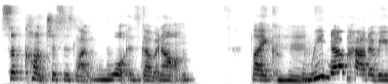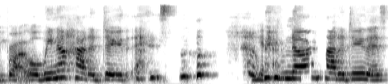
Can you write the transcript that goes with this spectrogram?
subconscious is like, what is going on? Like, mm-hmm. we know how to be broke, or we know how to do this. yeah. We've known how to do this.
